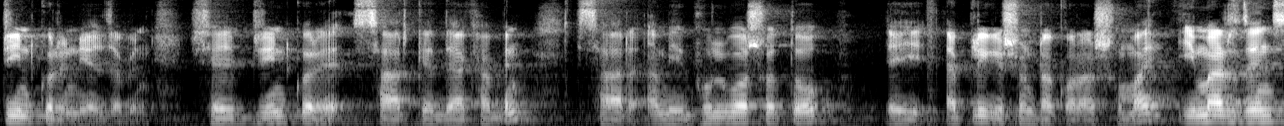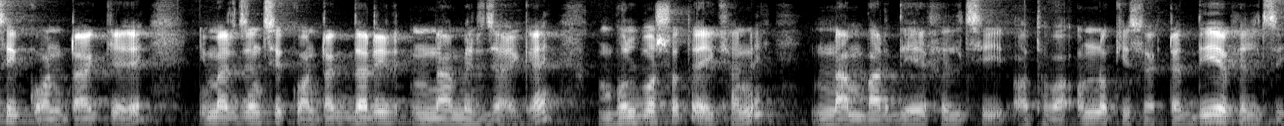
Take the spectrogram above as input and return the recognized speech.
প্রিন্ট করে নিয়ে যাবেন। সেই প্রিন্ট করে স্যারকে দেখাবেন। স্যার, আমি ভুলবশত এই অ্যাপ্লিকেশনটা করার সময় ইমার্জেন্সি কন্ট্যাক্টে ইমার্জেন্সি কন্ট্যাক্টদারির নামের জায়গায় ভুলবশত এখানে নাম্বার দিয়ে ফেলছি অথবা অন্য কিছু একটা দিয়ে ফেলছি।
